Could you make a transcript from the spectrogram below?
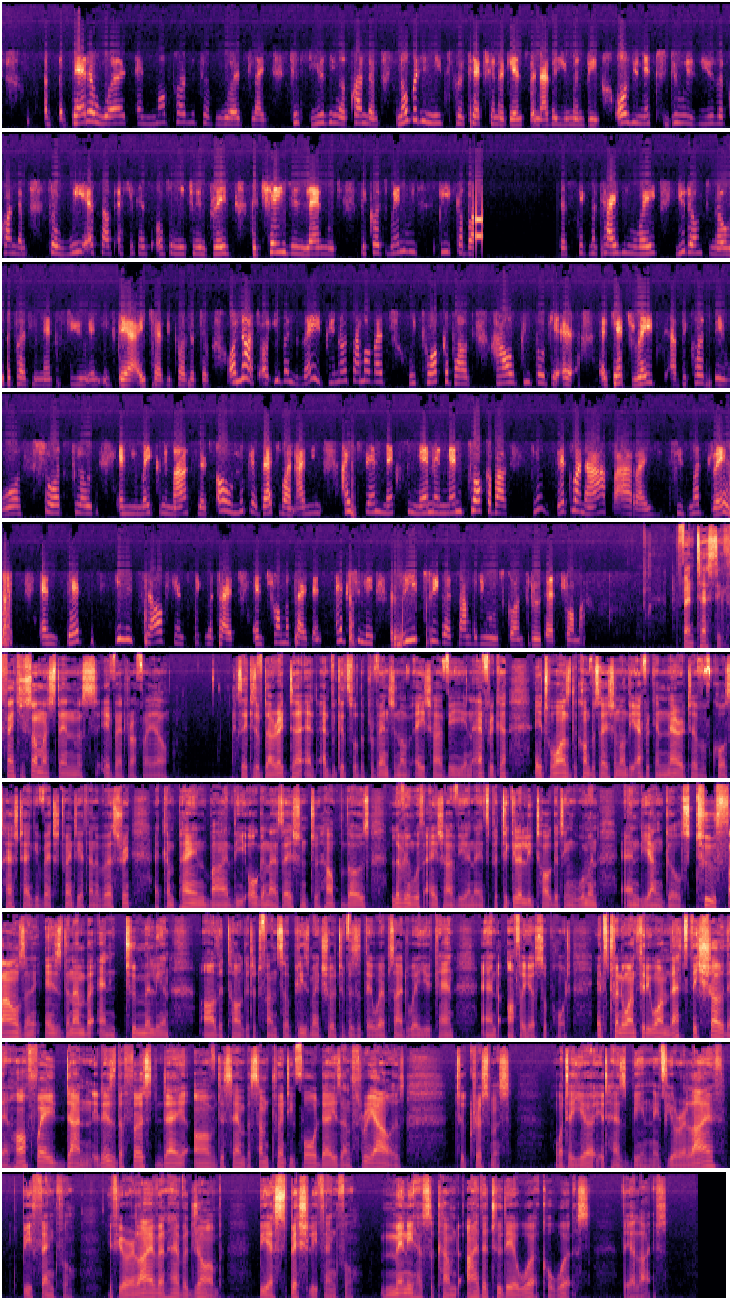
better word and more positive words like just using a condom. Nobody needs protection against another human being. All you need to do is use a condom. So we as South Africans also need to embrace the change in language because when we speak about the stigmatizing way, you don't know the person next to you and if they are HIV positive or not, or even rape. You know, some of us, we talk about how people get, uh, get raped uh, because they wore short clothes, and you make remarks that, oh, look at that one. I mean, I stand next to men, and men talk about, yes, that one, ah, para, she's not dressed. And that in itself can stigmatize and traumatize and actually re-trigger somebody who's gone through that trauma. Fantastic. Thank you so much, then, Ms. Yvette Raphael. Executive Director at Advocates for the Prevention of HIV in Africa. It was the conversation on the African narrative, of course, hashtag Yvette 20th anniversary, a campaign by the organization to help those living with HIV and AIDS, particularly targeting women and young girls. 2,000 is the number and 2 million are the targeted funds. So please make sure to visit their website where you can and offer your support. It's 2131. That's the show then. Halfway done. It is the first day of December, some 24 days and three hours to Christmas. What a year it has been. If you're alive, be thankful. If you're alive and have a job, be especially thankful. Many have succumbed either to their work or worse, their lives.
